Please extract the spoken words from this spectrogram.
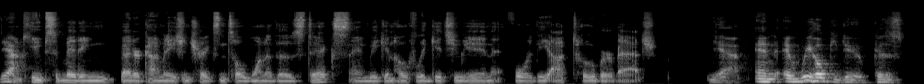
Yeah, And keep submitting better combination tricks until one of those sticks, and we can hopefully get you in for the October batch. yeah, and and we hope you do because.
